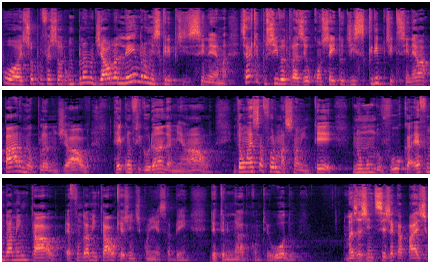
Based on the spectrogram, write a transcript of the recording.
pô, eu sou professor, um plano de aula lembra um script de cinema. Será que é possível trazer o conceito de script de cinema para o meu plano de aula? reconfigurando a minha aula. Então, essa formação em T, no mundo VUCA, é fundamental. É fundamental que a gente conheça bem determinado conteúdo, mas a gente seja capaz de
